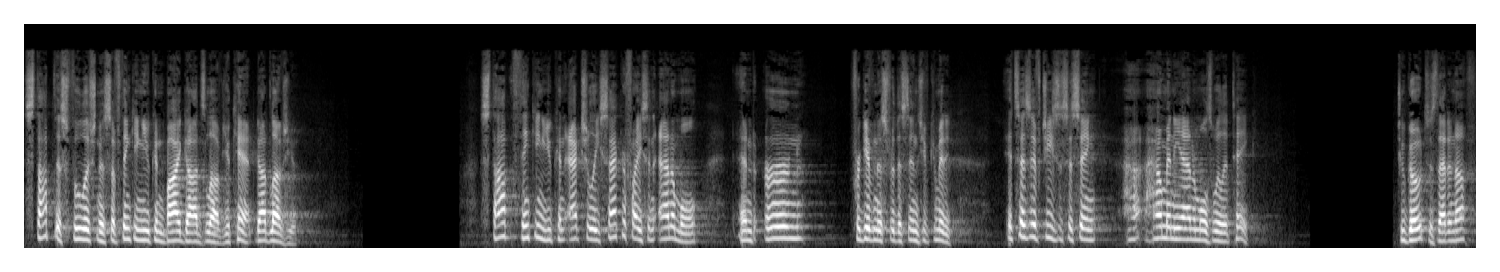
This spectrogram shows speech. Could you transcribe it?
Stop this foolishness of thinking you can buy God's love. You can't. God loves you. Stop thinking you can actually sacrifice an animal and earn forgiveness for the sins you've committed. It's as if Jesus is saying, How many animals will it take? Two goats, is that enough?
